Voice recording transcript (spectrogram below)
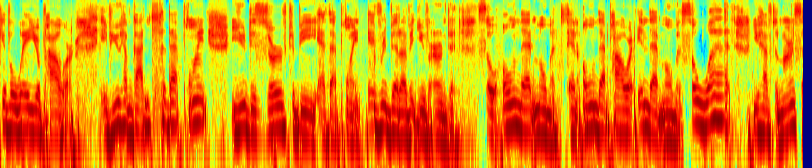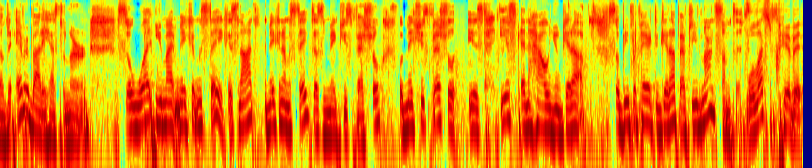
give away your power. If you have gotten to that point, you deserve to be at that point. Every bit of it, you've earned it. So own that moment and own that power in that moment. So what? You have to learn something. Everybody has to learn. So what? You might make a mistake. It's not making a mistake doesn't make you special. What makes you special is if and how you get up. So be prepared to get up after you've learned something. Well, let's pivot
